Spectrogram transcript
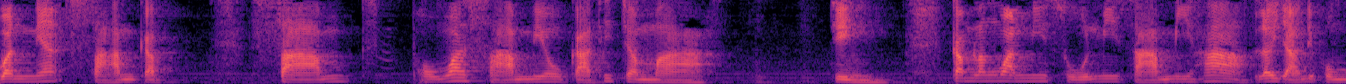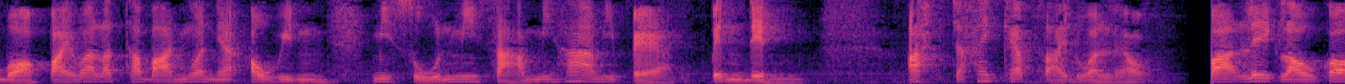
วันเนี้ยสามกับสามผมว่าสามมีโอกาสที่จะมาจริงกำลังวันมีศูนย์มีสามมีห้าแล้วอย่างที่ผมบอกไปว่ารัฐบาลงวดเนี้ยเอาวินมีศูนย์มีสามมีห้ามีแปดเป็นเด่นอะจะให้แคปสายด่วนแล้วว่าเลขเราก็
